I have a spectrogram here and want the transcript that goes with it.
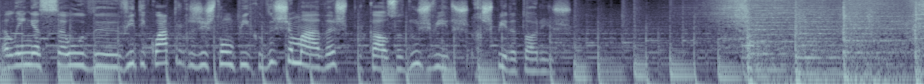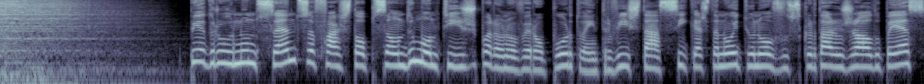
A linha Saúde 24 registrou um pico de chamadas por causa dos vírus respiratórios. Pedro Nuno Santos afasta a opção de Montijo para o novo aeroporto. Em entrevista à SIC esta noite, o novo secretário-geral do PS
